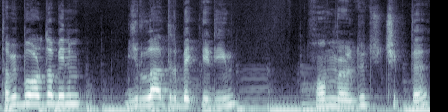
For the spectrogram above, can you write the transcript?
Tabi bu arada benim yıllardır beklediğim Homeworld'ü çıktı.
